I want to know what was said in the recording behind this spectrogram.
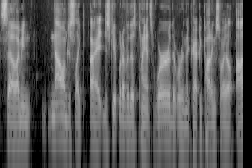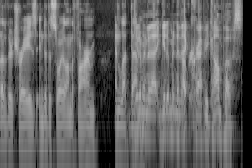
so I mean, now I'm just like, all right, just get whatever those plants were that were in the crappy potting soil out of their trays into the soil on the farm and let them Get them into that. Get them into that crappy compost.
